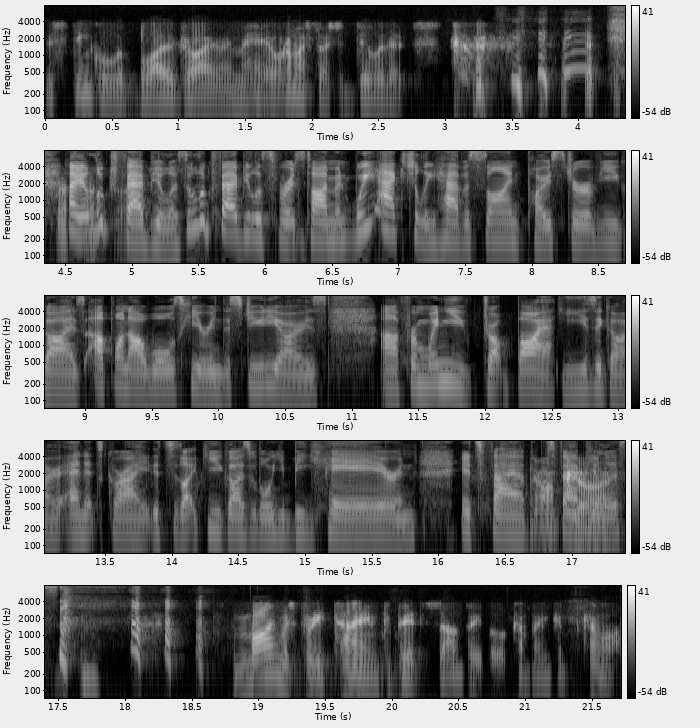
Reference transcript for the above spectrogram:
this thing called a blow dryer in my hair. What am I supposed to do with it? hey, it looked fabulous. It looked fabulous for its time. And we actually have a signed poster of you guys up on our walls here in the studios uh, from when you dropped by years ago. And it's great. It's like you guys with all your big hair, and it's fab. It's Oh, fabulous. Mine was pretty tame compared to some people. Come on, come on.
